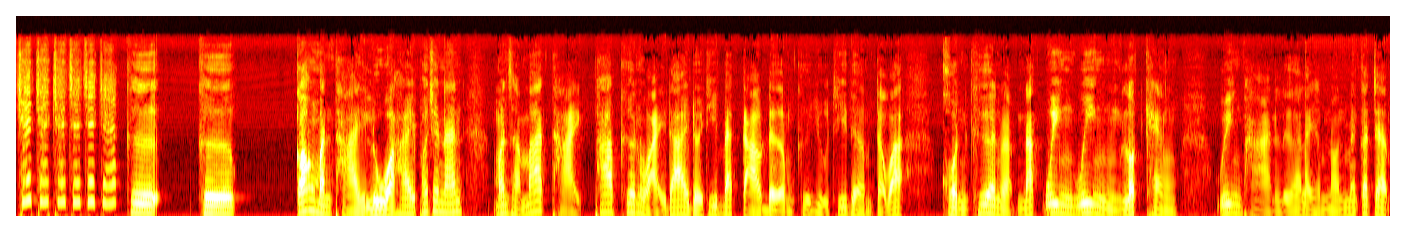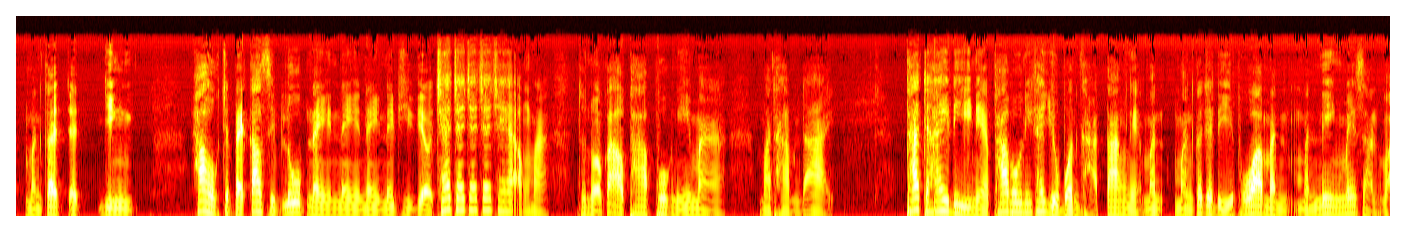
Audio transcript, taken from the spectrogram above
แชะแชะแชะแชะแชะแชะคือคือกล้องมันถ่ายรัวให้ เพราะฉะนั้นมันสามารถถ่ายภาพเคลื่อนไหวได้โดยที่แบ็กกราวด์เดิมคืออยู่ที่เดิม แต่ว่าคนเคลื่อนแบบนักวิ่งวิ่งรถแข่งวิ่งผ่านหรืออะไรทำนองนั้นมันก็จะมันก็จะยิง ห้าหกจะไปเก้าสิบรูปในในในในทีเดียวแช่แช่แช่แช่แช่ออกมาทุนหัวก็เอาภาพพวกนี้มามาทำได้ ถ้าจะให้ดีเนี่ยภาพพวกนี้ถ้าอยู่บนขาตั้งเนี่ยมันมันก็จะดีเพราะว่ามันมันนิ่งไม่สั่นไหว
